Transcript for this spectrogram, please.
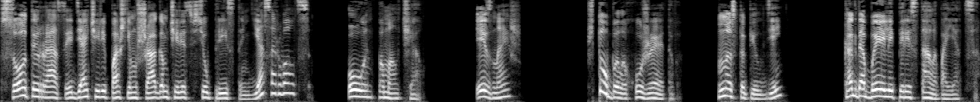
В сотый раз, идя черепашьим шагом через всю пристань, я сорвался. Оуэн помолчал. И знаешь, что было хуже этого? Наступил день, когда Бейли перестала бояться.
